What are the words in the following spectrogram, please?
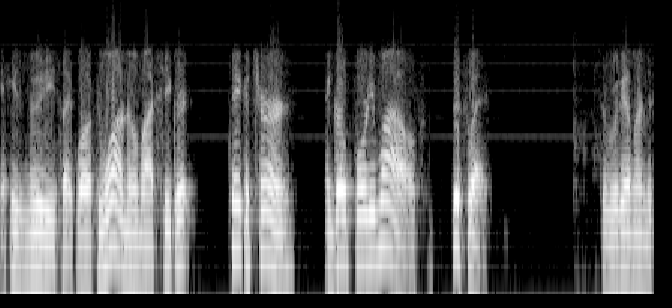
Yeah, he's moody. He's like, well, if you want to know my secret, take a turn and go 40 miles this way. So we're going to learn the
